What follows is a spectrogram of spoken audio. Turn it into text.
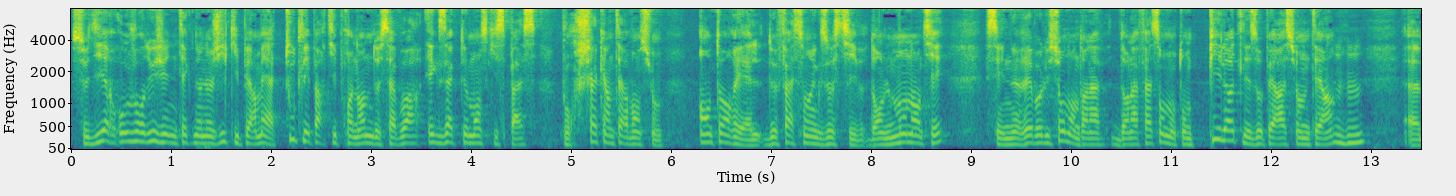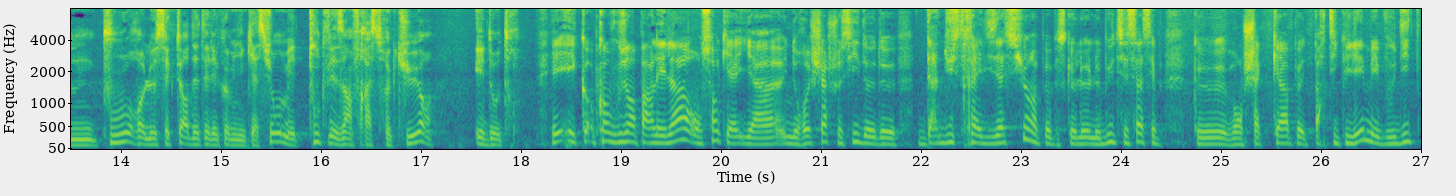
se dire aujourd'hui j'ai une technologie qui permet à toutes les parties prenantes de savoir exactement ce qui se passe pour chaque intervention en temps réel, de façon exhaustive, dans le monde entier. C'est une révolution dans la, dans la façon dont on pilote les opérations de terrain mm -hmm. euh, pour le secteur des télécommunications, mais toutes les infrastructures et d'autres. Et, et, quand vous en parlez là, on sent qu'il y, y, a une recherche aussi de d'industrialisation un peu, parce que le, le but c'est ça, c'est que bon chaque cas peut être particulier, mais vous dites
